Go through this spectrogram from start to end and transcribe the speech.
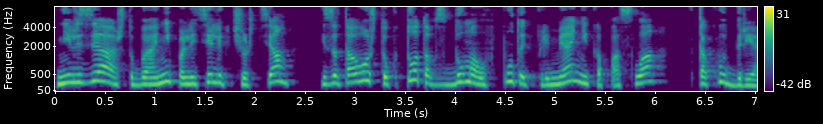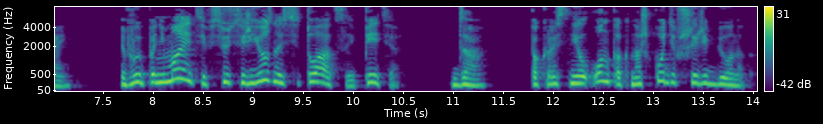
Нельзя, чтобы они полетели к чертям из-за того, что кто-то вздумал впутать племянника посла в такую дрянь. Вы понимаете всю серьезность ситуации, Петя? Да, покраснел он, как нашкодивший ребенок,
